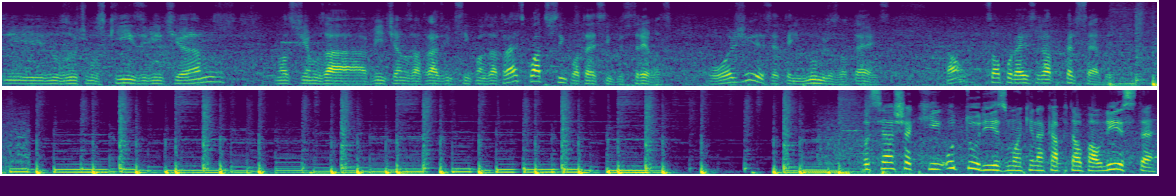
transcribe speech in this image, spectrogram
que nos últimos 15, 20 anos, nós tínhamos há 20 anos atrás, 25 anos atrás, 4, 5 hotéis 5 estrelas. Hoje você tem inúmeros hotéis. Então, só por aí você já percebe. Você acha que o turismo aqui na capital paulista,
